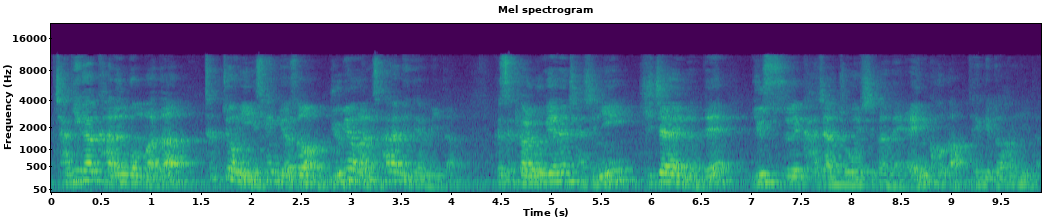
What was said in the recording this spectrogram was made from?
자기가 가는 곳마다 특종이 생겨서 유명한 사람이 됩니다. 그래서 결국에는 자신이 기자였는데 뉴스의 가장 좋은 시간에 앵커가 되기도 합니다.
